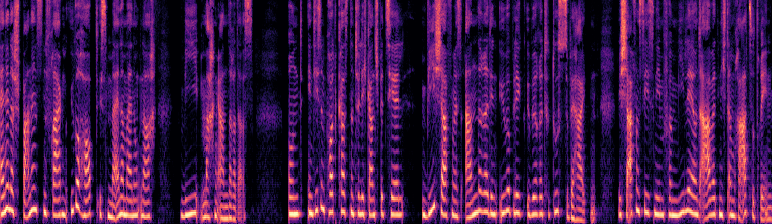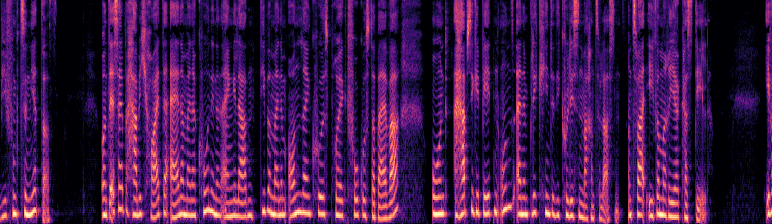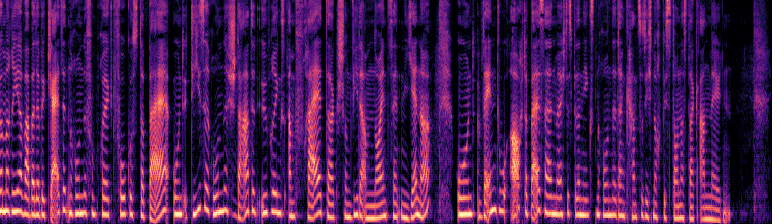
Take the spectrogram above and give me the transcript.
Eine der spannendsten Fragen überhaupt ist meiner Meinung nach, wie machen andere das? Und in diesem Podcast natürlich ganz speziell, wie schaffen es andere, den Überblick über ihre To-Dos zu behalten? Wie schaffen sie es, neben Familie und Arbeit nicht am Rad zu drehen? Wie funktioniert das? Und deshalb habe ich heute einer meiner Kundinnen eingeladen, die bei meinem Online-Kurs Projekt Fokus dabei war und habe sie gebeten, uns einen Blick hinter die Kulissen machen zu lassen. Und zwar Eva Maria Castell. Eva Maria war bei der begleiteten Runde vom Projekt Fokus dabei und diese Runde startet übrigens am Freitag schon wieder am 19. Jänner. Und wenn du auch dabei sein möchtest bei der nächsten Runde, dann kannst du dich noch bis Donnerstag anmelden.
